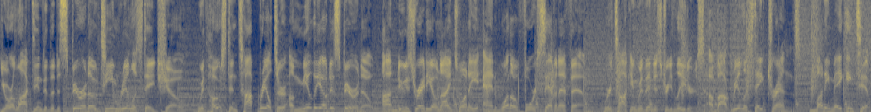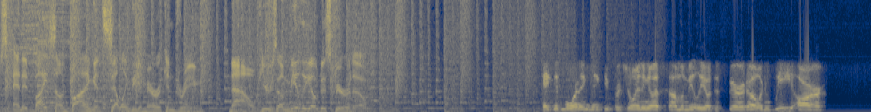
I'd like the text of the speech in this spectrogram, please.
You're locked into the Despirito Team Real Estate Show with host and top realtor Emilio Despirito on News Radio 920 and 1047 FM. We're talking with industry leaders about real estate trends, money making tips, and advice on buying and selling the American dream. Now, here's Emilio Despirito. Hey, good morning. Thank you for joining us. I'm Emilio Despirito, and we are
